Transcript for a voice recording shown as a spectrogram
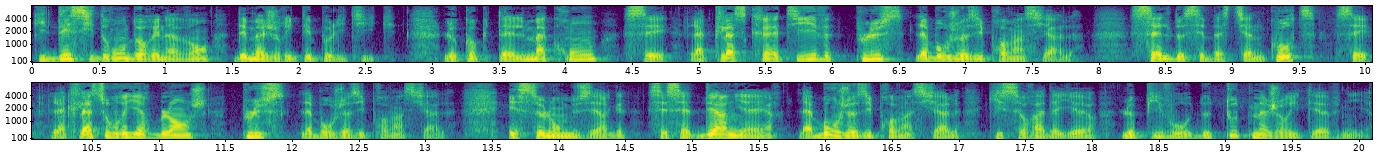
qui décideront dorénavant des majorités politiques. Le cocktail Macron, c'est la classe créative plus la bourgeoisie provinciale. Celle de Sébastien Kurz, c'est la classe ouvrière blanche plus la bourgeoisie provinciale. Et selon Musergue, c'est cette dernière, la bourgeoisie provinciale, qui sera d'ailleurs le pivot de toute majorité à venir.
